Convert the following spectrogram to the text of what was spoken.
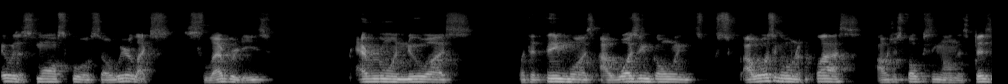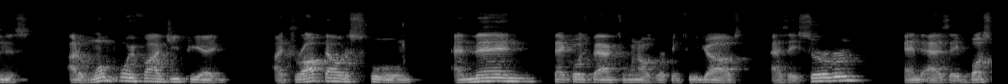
it was a small school, so we were like celebrities. Everyone knew us. But the thing was, I wasn't going. I wasn't going to class. I was just focusing on this business. At a 1.5 GPA, I dropped out of school, and then that goes back to when I was working two jobs as a server and as a bus.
